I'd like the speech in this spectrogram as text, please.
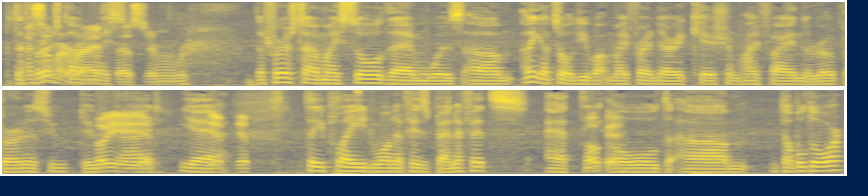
But the I saw first them time I, Riot. I remember. The first time I saw them was um, I think I told you about my friend Eric Kish from Hi-Fi and the Roadburners who, who Oh yeah, died. yeah, Yeah, Yep, yep. they played one of his benefits at the Okay. old um, Double Door,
